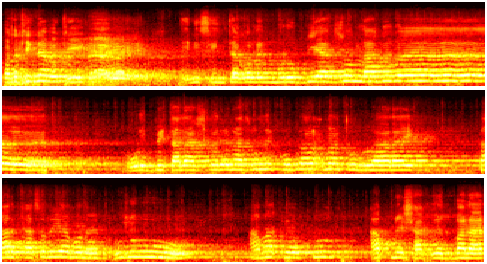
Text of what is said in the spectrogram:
কথা ঠিক না ভাই ঠিক তিনি চিন্তা করলেন, মুরব্বী একজন লাগবে। মুরব্বী তালাশ করে নাজমুল কোবরা রহমাতুল্লাহ আলাই তার কাছে ভাইয়া বলেন, হুজুর, আমাকে একটু আপনি সাগরেদ বানান।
